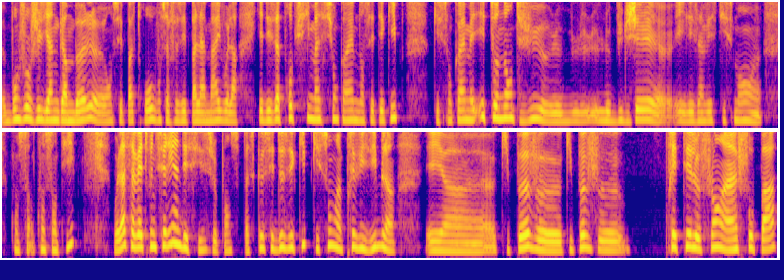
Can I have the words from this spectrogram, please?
bonjour Julian Gamble, on ne sait pas trop, bon ça faisait pas la maille, voilà. Il y a des approximations quand même dans cette équipe qui sont quand même étonnantes vu euh, le, budget euh, et les investissements euh, consentis. Voilà, ça va être une série indécise, je pense, parce que c'est deux équipes qui sont imprévisibles et qui peuvent, qui peuvent prêter le flanc à un faux pas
